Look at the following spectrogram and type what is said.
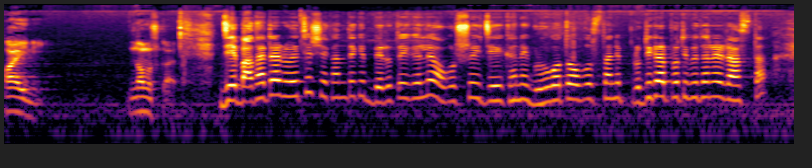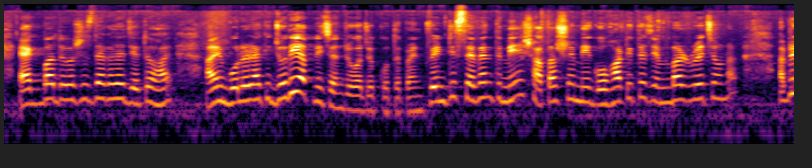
হয়নি। নমস্কার। যে বাধাটা রয়েছে সেখান থেকে বেরোতে গেলে অবশ্যই যে এখানে গ্রহগত অবস্থানে প্রতিকার প্রতিবেদনের রাস্তা একবার দেবাশিস দেখা যায় যেতে হয়। আমি বলে রাখি যদি আপনি চান যোগাযোগ করতে পারেন। টোয়েন্টি সেভেন্থ মে সাতাশে মে গুয়াহাটিতে চেম্বার রয়েছে ওনার। আপনি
